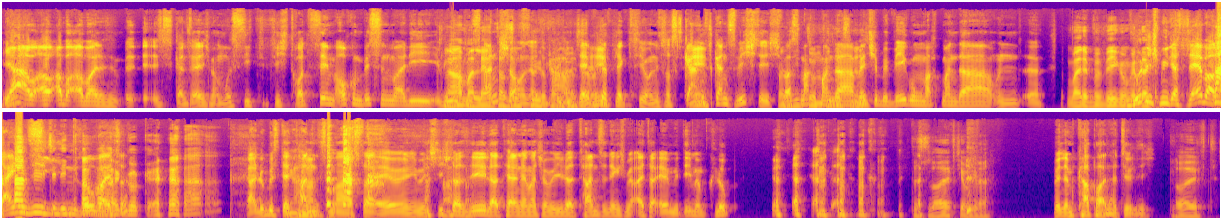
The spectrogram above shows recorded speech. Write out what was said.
Ja, aber, aber, aber, ist ganz ehrlich, man muss sich trotzdem auch ein bisschen mal die Klar, man lernt so anschauen. viel also für von, die Alter. Selbstreflexion ist das ganz, ganz wichtig. Man Was macht so man da? Welche Bewegung macht man da? Und äh, Meine Bewegung würde ich mir das selber reinziehen, so, weißt du? Ja, du bist der Ja. Tanzmaster, ey. Wenn ich- dich da sehe, Laterne, manchmal, da tanzen, denke ich mir, Alter, ey, mit dem im Club, das läuft, Junge. mit einem Kappa natürlich. Läuft.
